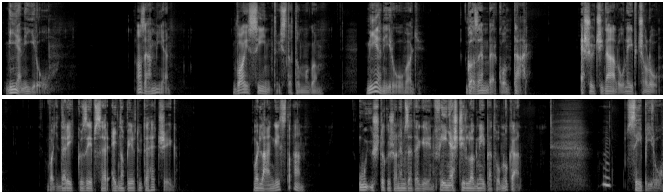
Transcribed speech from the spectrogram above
Milyen író? Azán milyen? Vaj színt biztatom magam. Milyen író vagy? Gazember kontár? Esőcsináló népcsaló? Vagy derék középszer egy nap éltű tehetség? Vagy lángész talán? Új üstökös a nemzetegén, fényes csillag népet homlokán? Szép író.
